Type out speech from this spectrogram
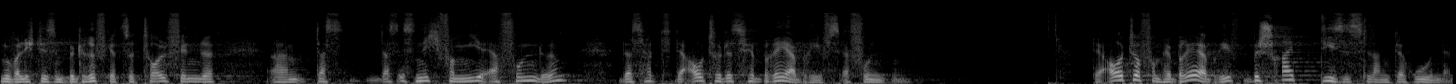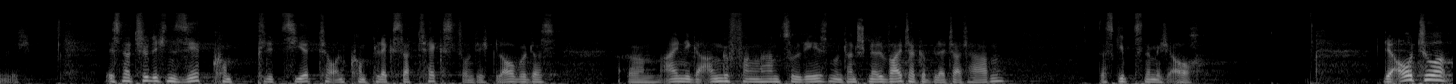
Nur weil ich diesen Begriff jetzt so toll finde, ähm, das, das ist nicht von mir erfunden. Das hat der Autor des Hebräerbriefs erfunden. Der Autor vom Hebräerbrief beschreibt dieses Land der Ruhe nämlich. Ist natürlich ein sehr komplizierter und komplexer Text und ich glaube, dass ähm, einige angefangen haben zu lesen und dann schnell weitergeblättert haben. Das gibt es nämlich auch. Der Autor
